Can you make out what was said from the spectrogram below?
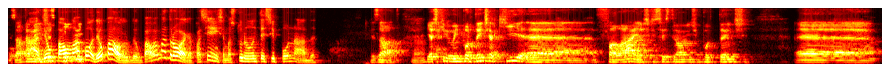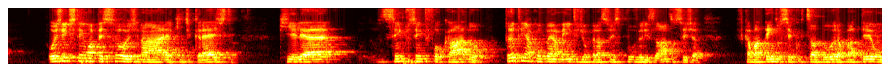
Exatamente. Ah, deu pau lá, pô, deu pau. Deu pau é uma droga, paciência, mas tu não antecipou nada. Exato. É. E acho que o importante aqui é falar, e acho que isso é extremamente importante. É... Hoje a gente tem uma pessoa hoje na área aqui de crédito que ele é 100% focado tanto em acompanhamento de operações pulverizadas, ou seja, ficar batendo securitizadora para ter o,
